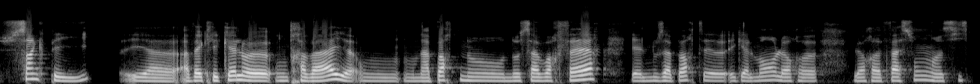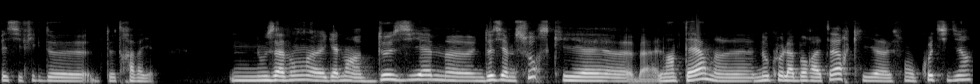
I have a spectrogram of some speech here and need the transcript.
cinq pays et euh, avec lesquelles euh, on travaille, on, apporte nos, savoir-faire et elles nous apportent euh, également leur, leur façon si spécifique de travailler. Nous avons également un deuxième, une deuxième source qui est bah, l'interne, nos collaborateurs qui sont au quotidien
